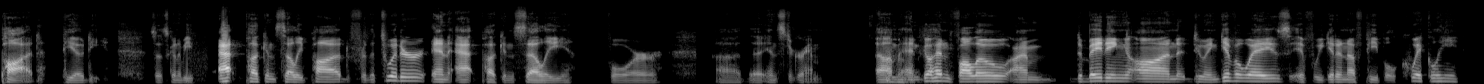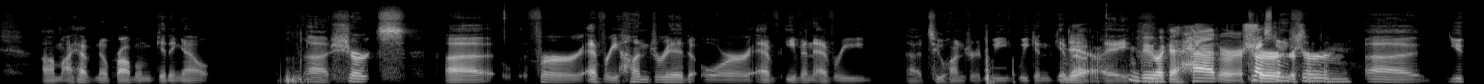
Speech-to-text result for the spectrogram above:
Pod, P O D. So it's going to be at Puck and Selly Pod for the Twitter and at Puck and Selly for uh, the Instagram. Um, Mhm. And go ahead and follow. I'm debating on doing giveaways if we get enough people quickly. Um, I have no problem getting out uh, shirts uh, for every hundred or ev- even every uh, 200. We we can give out a do like a hat or a Custom shirt shirt. uh, you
